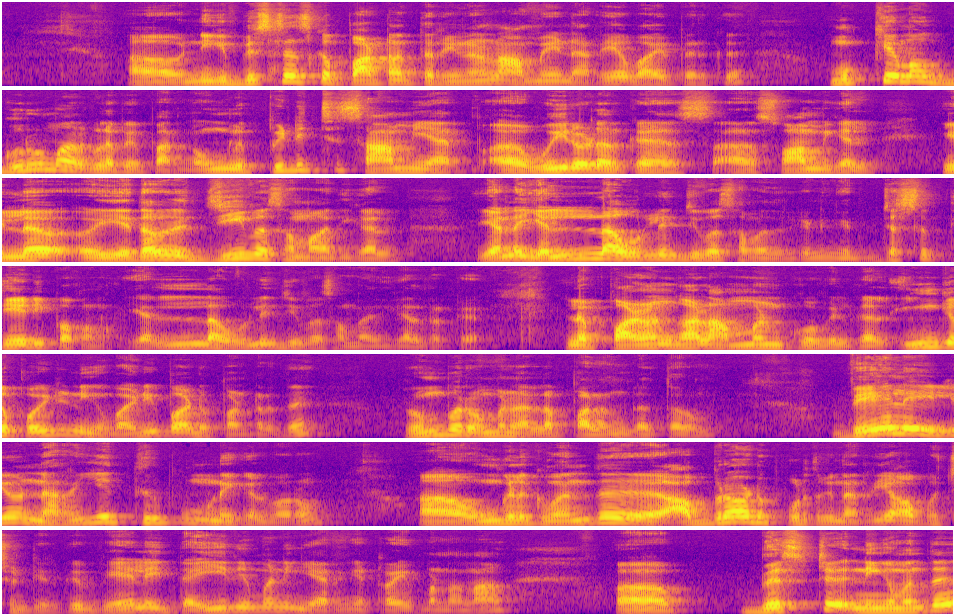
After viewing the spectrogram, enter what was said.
நீங்கள் பிஸ்னஸ்க்கு பார்ட்னர் தெரியினாலும் அமைய நிறைய வாய்ப்பு இருக்குது முக்கியமாக குருமார்களை போய் பாருங்கள் உங்களுக்கு பிடிச்ச சாமியார் உயிரோடு உயிரோட இருக்க ச- சுவாமிகள் இல்லை ஏதாவது ஜீவ சமாதிகள் ஏன்னா எல்லா ஊர்லேயும் ஜீவ சமாதி இருக்குது நீங்கள் ஜஸ்ட்டு தேடி பார்க்கணும். எல்லா ஊர்லேயும் ஜீவ சமாதிகள் இருக்குது இல்லை பழங்கால அம்மன் கோவில்கள் இங்கே போயிட்டு நீங்கள் வழிபாடு பண்ணுறது ரொம்ப ரொம்ப நல்ல பலன்கள் தரும். வேலையிலையும் நிறைய திருப்பு முனைகள் வரும். உங்களுக்கு வந்து அப்ராடு போகிறதுக்கு நிறைய ஆப்பர்ச்சுனிட்டி இருக்குது வேலை தைரியமாக நீங்கள் இறங்கி ட்ரை பண்ணலாம். பெஸ்ட்டு நீங்கள் வந்து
